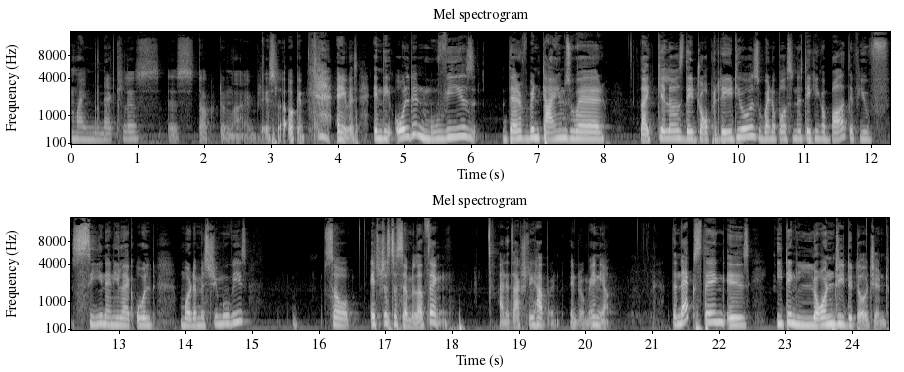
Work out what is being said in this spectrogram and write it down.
my necklace is stuck to my bracelet. Okay. Anyways in the olden movies there have been times where like killers they drop radios when a person is taking a bath if you've seen any like old murder mystery movies. So it's just a similar thing. And it's actually happened in romania. The next thing is eating laundry detergent.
